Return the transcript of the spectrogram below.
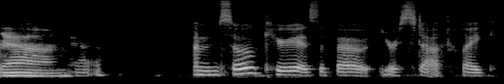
yeah. I'm so curious about your stuff. Like,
